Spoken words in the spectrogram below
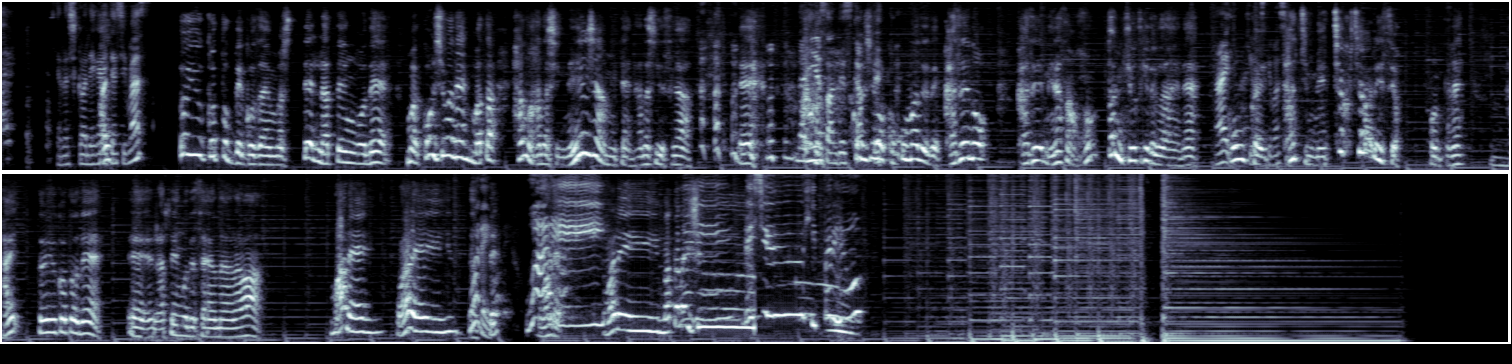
よろしくお願いいたします。ということでございまして、ラテン語で、まあ今週はね、また歯の話ねえじゃんみたいな話ですが、えー何屋さんですか？今週は。ここまでで風の、風、皆さん本当に気をつけてくださいね。はい。今回タッチめちゃくちゃ悪いですよ。本当ね。うんはい。ということで、えーラテン語でさよならは、我我だって。我？我我また来週来週引っ張るよ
